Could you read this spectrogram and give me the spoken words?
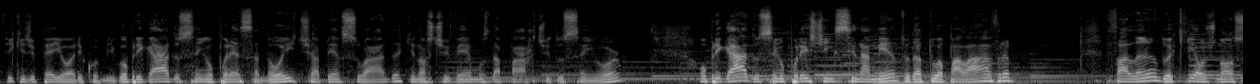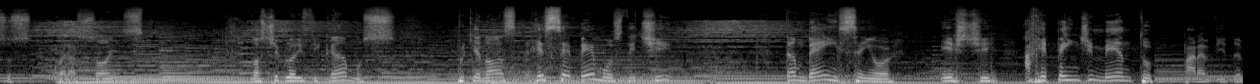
Fique de pé e ore comigo. Obrigado, Senhor, por essa noite abençoada que nós tivemos da parte do Senhor. Obrigado, Senhor, por este ensinamento da tua palavra falando aqui aos nossos corações. Nós te glorificamos, porque nós recebemos de ti também, Senhor, este arrependimento para a vida.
